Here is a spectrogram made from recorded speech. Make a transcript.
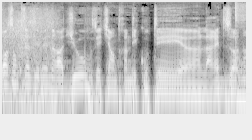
313 EBN Radio, vous étiez en train d'écouter euh, la Red Zone.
